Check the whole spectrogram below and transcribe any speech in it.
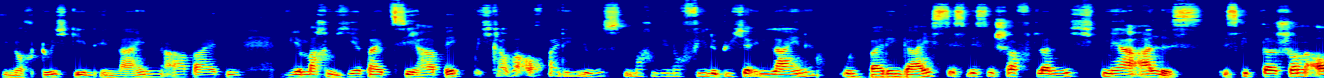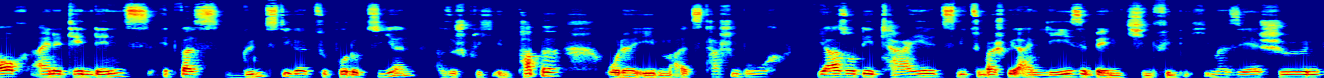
die noch durchgehend in Leinen arbeiten. Wir machen hier bei CH Beck, ich glaube auch bei den Juristen machen wir noch viele Bücher in Leinen und bei den Geisteswissenschaftlern nicht mehr alles. Es gibt da schon auch eine Tendenz, etwas günstiger zu produzieren, also sprich in Pappe oder eben als Taschenbuch ja, so Details wie zum Beispiel ein Lesebändchen finde ich immer sehr schön,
